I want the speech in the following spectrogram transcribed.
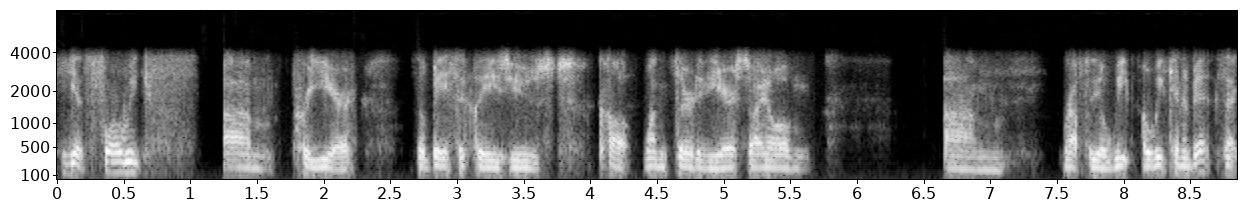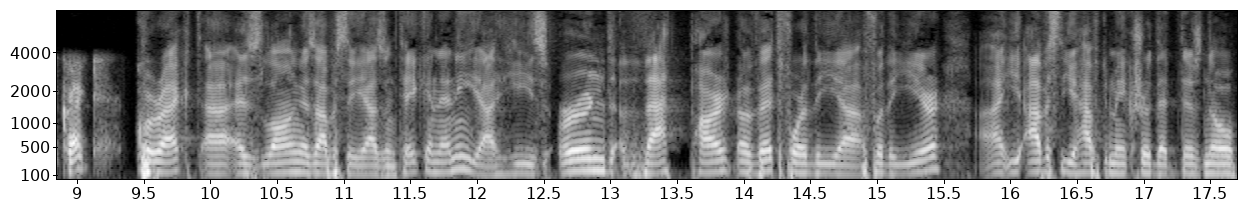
he gets four weeks um, per year. So basically, he's used call one third of the year. So I owe him um, roughly a week a week and a bit. Is that correct? Correct. Uh, as long as obviously he hasn't taken any, uh, he's earned that part of it for the uh, for the year. Uh, you, obviously, you have to make sure that there's no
